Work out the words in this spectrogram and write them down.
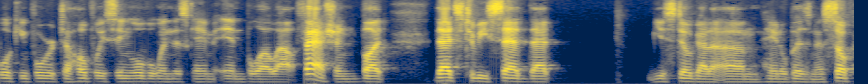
looking forward to hopefully seeing Louisville win this game in blowout fashion. But that's to be said that you still got to um, handle business. So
